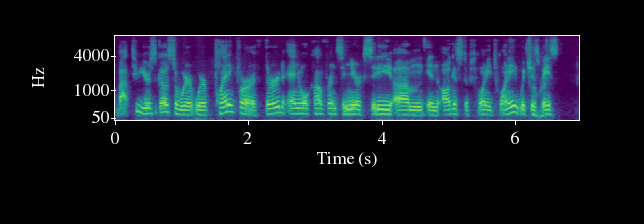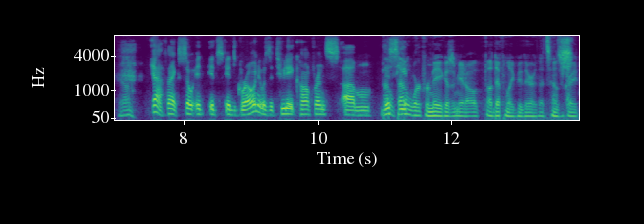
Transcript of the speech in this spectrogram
about two years ago. So we're we're planning for our third annual conference in New York City um, in August of 2020, which oh, is based. Yeah. Yeah, thanks. So it, it's it's grown. It was a two day conference. Um, this that'll, that'll work for me because you know I'll, I'll definitely be there. That sounds great.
